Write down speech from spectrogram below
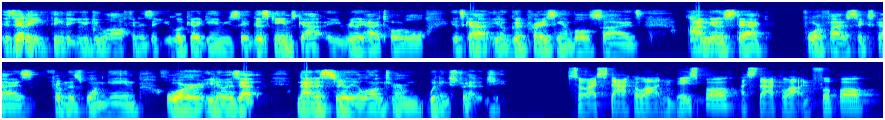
is that a thing that you do often? Is that you look at a game you say this game's got a really high total. It's got you know good pricing on both sides. I'm going to stack four five six guys from this one game. Or you know is that not necessarily a long-term winning strategy? So i stack a lot in baseball. I stack a lot in football.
